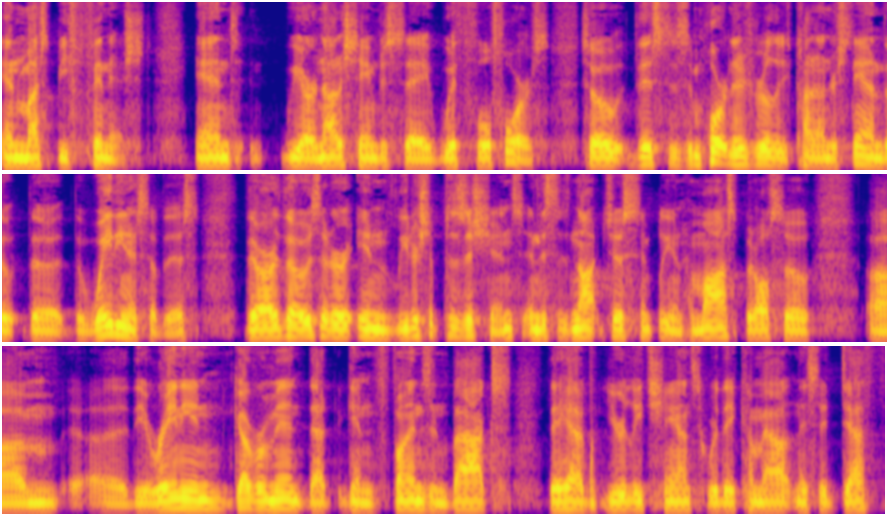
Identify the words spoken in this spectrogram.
and must be finished. And we are not ashamed to say with full force. So this is important to really kind of understand the, the, the, weightiness of this. There are those that are in leadership positions, and this is not just simply in Hamas, but also um, uh, the Iranian government that, again, funds and backs. They have yearly chants where they come out and they say, death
